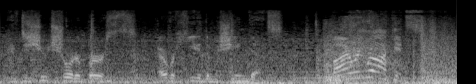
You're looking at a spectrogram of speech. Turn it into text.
I have to shoot shorter bursts. Overheated the machine guns. Firing rockets!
